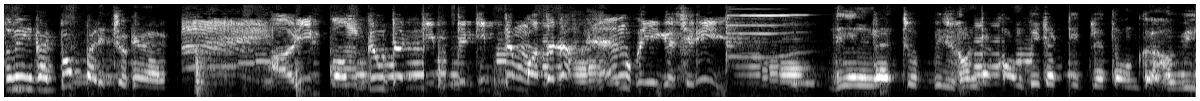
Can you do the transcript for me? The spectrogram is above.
তুমি এটা টুপ পারিচ্ছ কেন? আরে কম্পিউটার টিপতে টিপতে মাথাটা হ্যাং হয়ে গেছে রে। দিন রাত চব্বিশ ঘণ্টা কম্পিউটার টিপলে তো অঙ্কা হবি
